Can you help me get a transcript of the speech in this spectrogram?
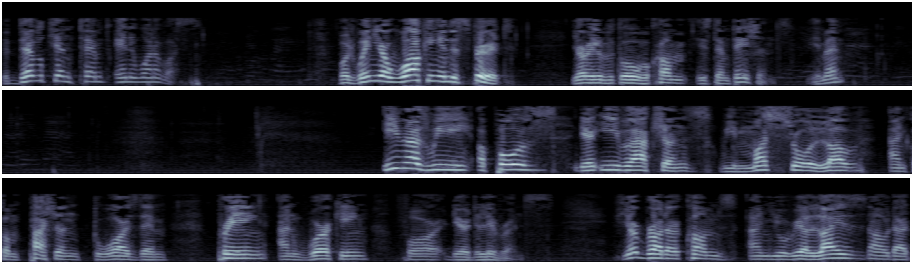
The devil can tempt any one of us. But when you're walking in the Spirit, you're able to overcome his temptations. Amen? Even as we oppose their evil actions, we must show love and compassion towards them, praying and working for their deliverance. If your brother comes and you realize now that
